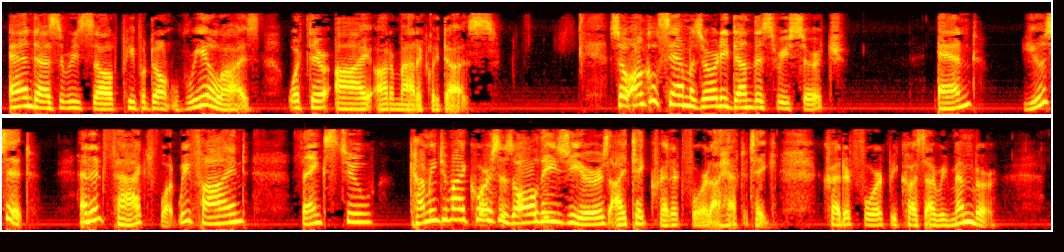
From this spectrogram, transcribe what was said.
and as a result people don't realize what their eye automatically does. So Uncle Sam has already done this research and use it. And in fact, what we find, thanks to coming to my courses all these years, I take credit for it. I have to take credit for it because I remember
